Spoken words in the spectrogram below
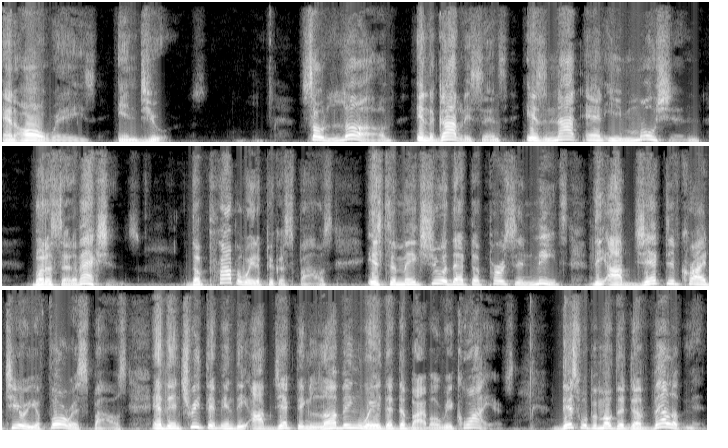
and always endures. So love, in the godly sense, is not an emotion, but a set of actions. The proper way to pick a spouse is to make sure that the person meets the objective criteria for a spouse and then treat them in the objecting loving way that the Bible requires. This will promote the development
